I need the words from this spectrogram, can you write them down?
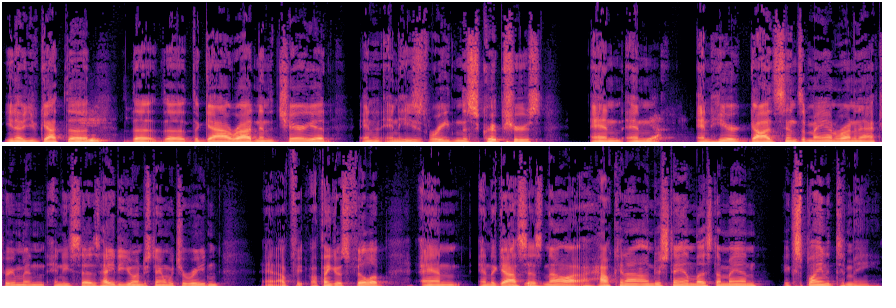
You know, you've got the the the the guy riding in the chariot and and he's reading the scriptures and and Yeah. and here God sends a man running after him and and he says, "Hey, do you understand what you're reading?" And I, I think it was Philip and and the guy mm-hmm. says, "No, I, how can I understand lest a man explain it to me?"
